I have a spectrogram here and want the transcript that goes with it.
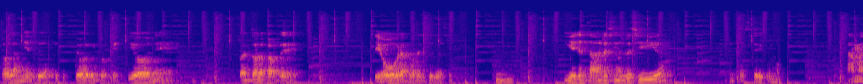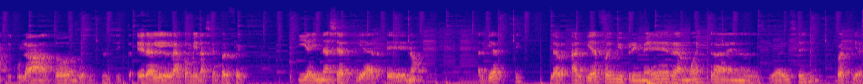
todo el ambiente arquitectónico, gestiones, bueno, toda la parte de, de obra, por decirlo así. Y ellas estaban recién recibidas, entonces como estaba matriculada, todo, entonces era la combinación perfecta. Y ahí nace Arquear, eh, no, Arquear, sí. La, Arquear fue mi primera muestra en Ciudad de Diseño, fue Arquear.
